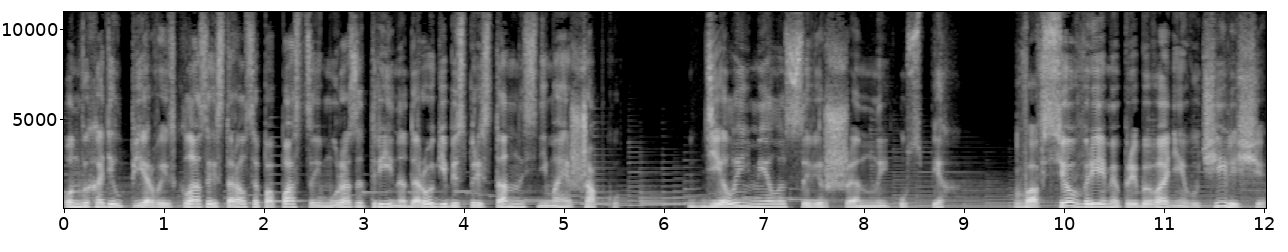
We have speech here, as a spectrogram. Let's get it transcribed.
он выходил первый из класса и старался попасться ему раза три на дороге, беспрестанно снимая шапку. Дело имело совершенный успех. Во все время пребывания в училище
